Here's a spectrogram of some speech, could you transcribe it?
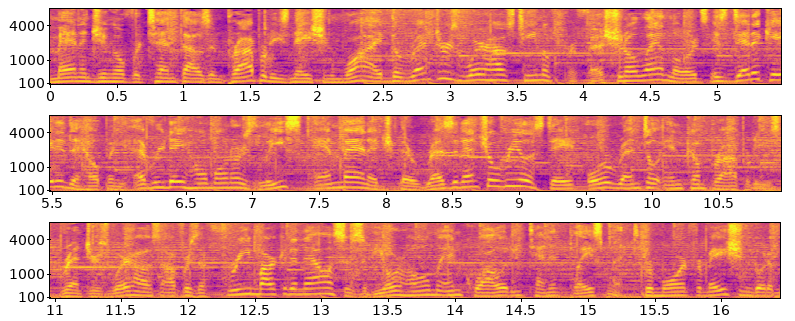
Managing over 10,000 properties nationwide, the Renters Warehouse team of professional landlords is dedicated to helping everyday homeowners lease and manage their residential real estate or rental income properties. Renters Warehouse offers a free market analysis of your home and quality tenant placement. For more information, go to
